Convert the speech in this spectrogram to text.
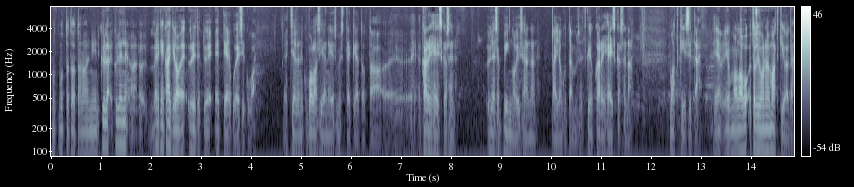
Mut, mutta tota, noin, niin, kyllä, kyllä ne, melkein kaikilla on yritetty etsiä joku esikuva. Et siellä niin Volasia niin esimerkiksi tekee tota, Kari Heiskasen yleensä bingo-isännän tai jonkun tämmöisen, että Kari Heiskasena matkii sitä. Ja, ja me ollaan tosi huonoja matkijoita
